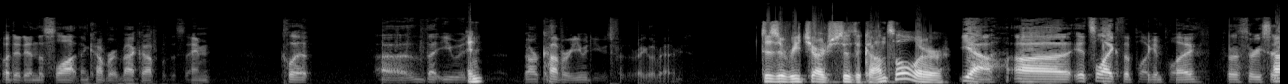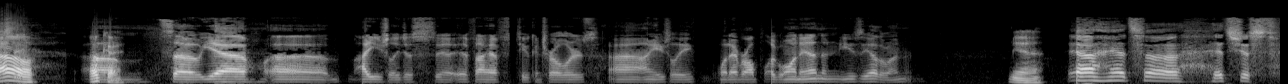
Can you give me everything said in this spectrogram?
put it in the slot, then cover it back up with the same clip uh, that you would and, or cover you would use for the regular batteries. does it recharge through the console or? Yeah, uh, it's like the plug and play for the 360. Oh, okay. Um, so yeah, uh, I usually just uh, if I have two controllers, uh, I usually whatever I'll plug one in and use the other one. Yeah. Yeah, it's uh, it's just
